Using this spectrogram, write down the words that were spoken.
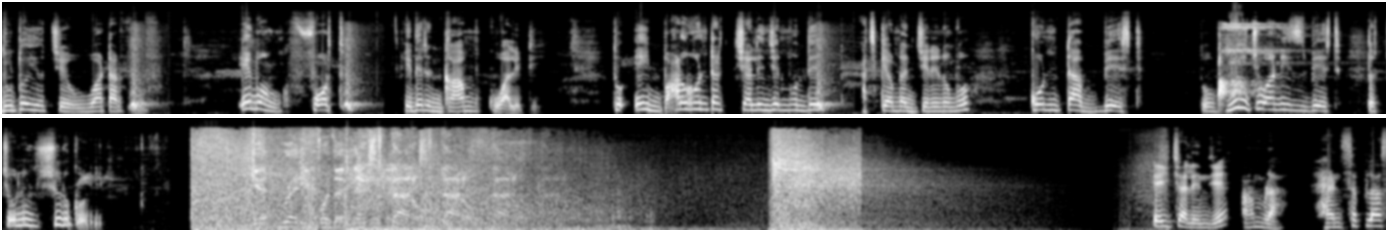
দুটোই হচ্ছে ওয়াটারপ্রুফ এবং ফোর্থ এদের গাম কোয়ালিটি তো এই বারো ঘণ্টার চ্যালেঞ্জের মধ্যে আজকে আমরা জেনে নেব কোনটা বেস্ট তো হুইচ ওয়ান ইজ বেস্ট তো চলুন শুরু করি। Get ready for the next battle. Battle. Battle. এই চ্যালেঞ্জে আমরা হ্যান্ডসা প্লাস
